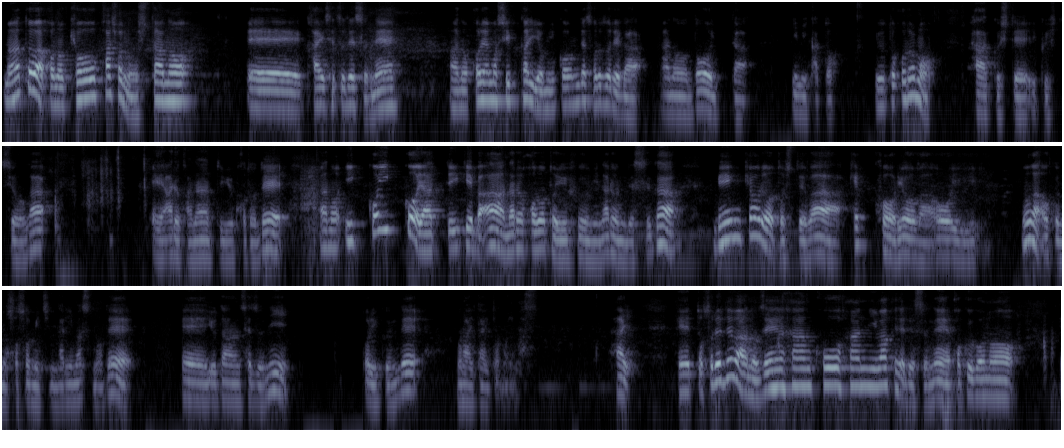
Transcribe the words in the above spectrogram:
まあ、あとはこの教科書の下の、えー、解説ですね。あのこれもしっかり読み込んで、それぞれがあのどういった意味かというところも把握していく必要が、えー、あるかなということで、あの一個一個やっていけば、ああ、なるほどというふうになるんですが、勉強量としては結構量が多いのが奥の細道になりますので、えー、油断せずに取り組んでもらいたいと思います。はい。えーと、それではあの前半後半に分けてですね、国語の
